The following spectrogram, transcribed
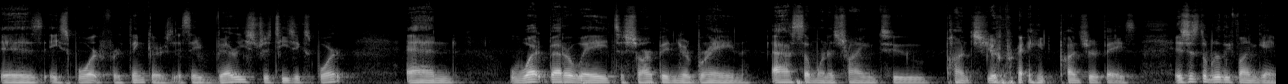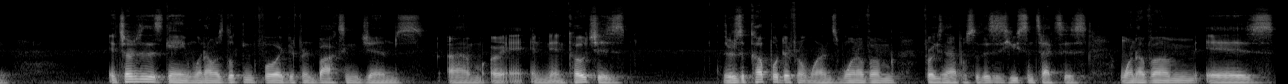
is a sport for thinkers. It's a very strategic sport. And what better way to sharpen your brain as someone is trying to punch your brain, punch your face? It's just a really fun game. In terms of this game, when I was looking for different boxing gyms um, or, and, and coaches, there's a couple different ones. One of them, for example, so this is Houston, Texas. One of them is,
